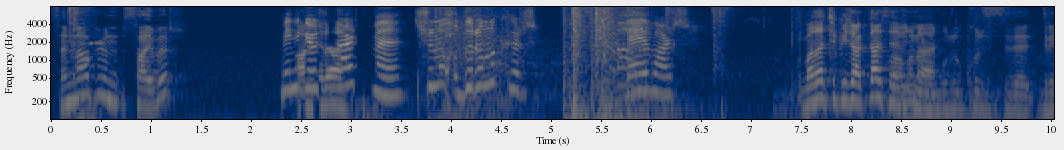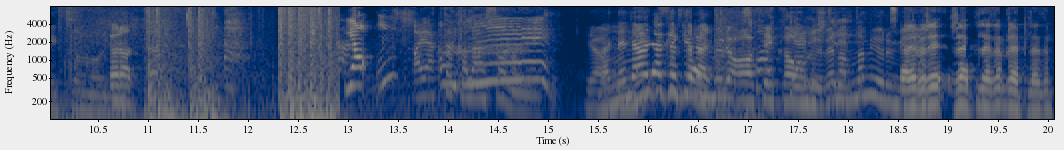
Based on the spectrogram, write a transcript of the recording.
Sen ne yapıyorsun Cyber? Beni Arkada. göstertme. Şunu drone'u kır. B var. Bana çıkacaklar seni Aman bilmiyorum. bu kuzisi de direksiyonla oynuyor. Kör attı. Ya uf. Ayakta kalan son oyuncu. Ya Bende bu ne niye alakası gelen var? böyle AFK oluyor ben yerleştirildi. anlamıyorum ya. Cyber'ı repledim repledim.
